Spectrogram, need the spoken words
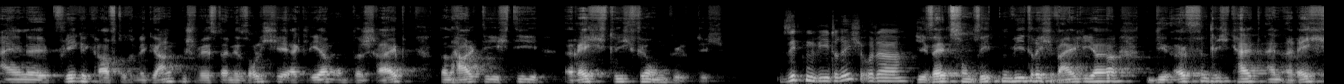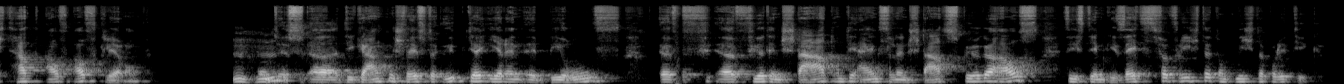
eine Pflegekraft oder eine Krankenschwester eine solche Erklärung unterschreibt, dann halte ich die rechtlich für ungültig. Sittenwidrig oder? Gesetz- und sittenwidrig, weil ja die Öffentlichkeit ein Recht hat auf Aufklärung. Mhm. Und es, äh, die Krankenschwester übt ja ihren äh, Beruf äh, äh, für den Staat und die einzelnen Staatsbürger aus. Sie ist dem Gesetz verpflichtet und nicht der Politik.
